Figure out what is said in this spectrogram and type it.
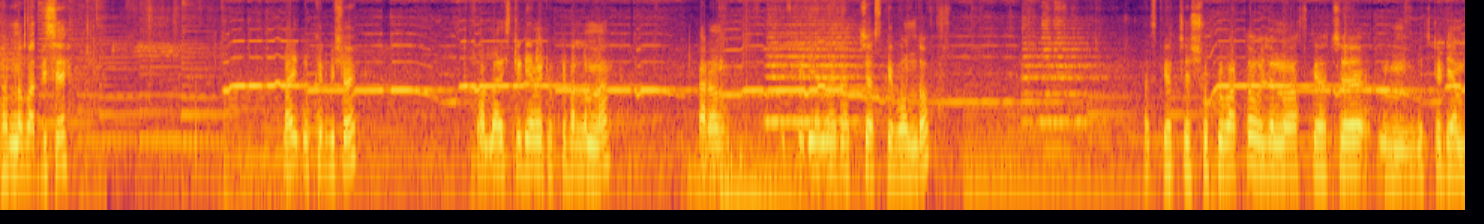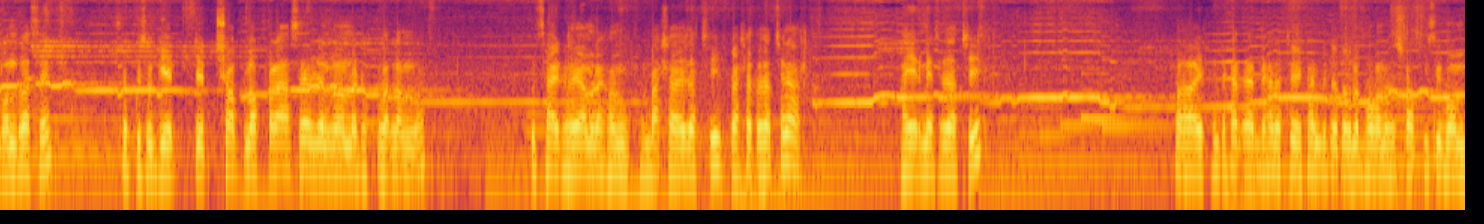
ধন্যবাদ দিছে। ভাই, দুঃখের বিষয়। আমরা স্টেডিয়ামে ঢুকতে পারলাম না, কারণ স্টেডিয়ামে হচ্ছে আজকে বন্ধ। আজকে হচ্ছে শুক্রবার তো, ওই জন্য আজকে হচ্ছে স্টেডিয়াম বন্ধ আছে। সব কিছু গেট টেট সব লক করা আছে, ওই জন্য আমরা ঢুকতে পারলাম না। তো সাইড হয়ে আমরা এখন বাসায় যাচ্ছি। বাসায় তো যাচ্ছি না? ভাইয়ের মেসে যাচ্ছি। দেখা দেখা যাচ্ছে এখানে যতগুলো ভবন আছে সব কিছুই বন্ধ।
